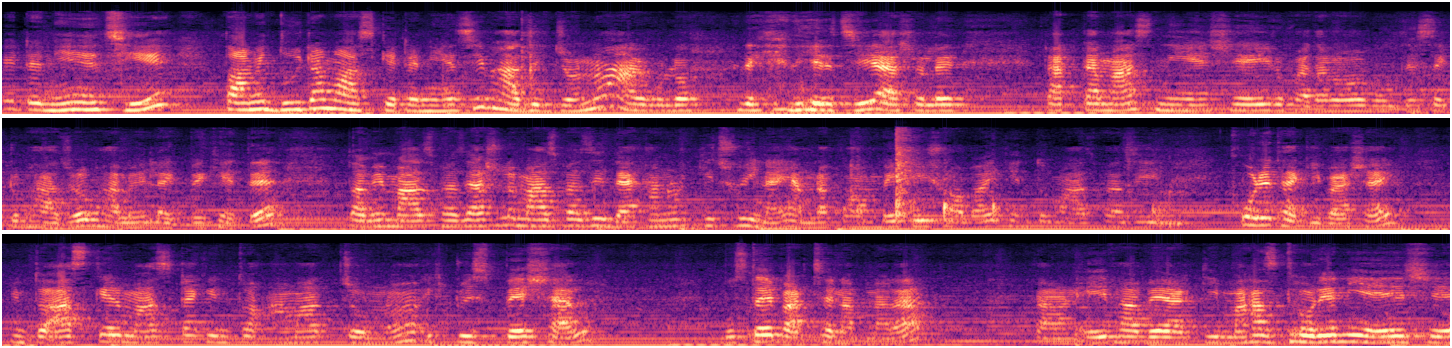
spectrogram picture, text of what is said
কেটে নিয়েছি, তো আমি দুইটা মাছ কেটে নিয়েছি ভাজির জন্য আরগুলো রেখে দিয়েছি। আসলে টাটকা মাছ নিয়ে এসে রূপাদা বাবা বলতেছে, একটু ভাজো, ভালোই লাগবে খেতে। তো আমি মাছ ভাজি, আসলে মাছ ভাজি দেখানোর কিছুই নাই। আমরা কম বেশি সবাই কিন্তু মাছ ভাজি করে থাকি বাসায়। কিন্তু আজকের মাছটা কিন্তু আমার জন্য একটু স্পেশাল বুঝতেই পারছেন আপনারা? কারণ এইভাবে আর কি মাছ ধরে নিয়ে এসে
